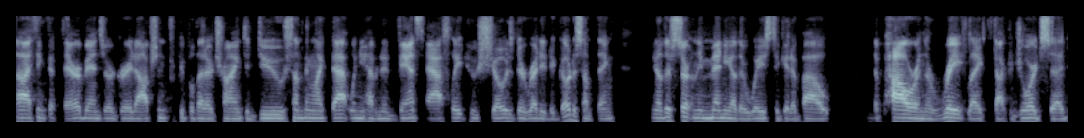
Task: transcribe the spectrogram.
Uh, I think that TheraBands are a great option for people that are trying to do something like that. When you have an advanced athlete who shows they're ready to go to something, you know, there's certainly many other ways to get about the power and the rate, like Dr. George said,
